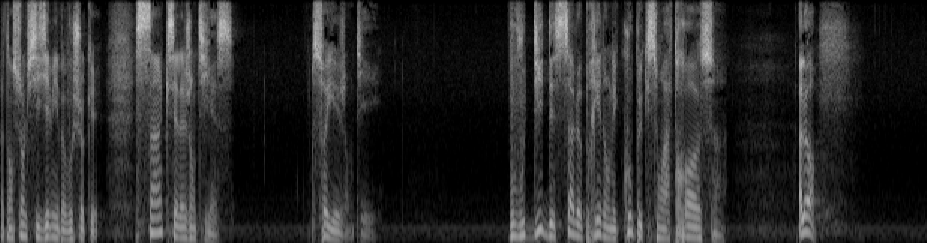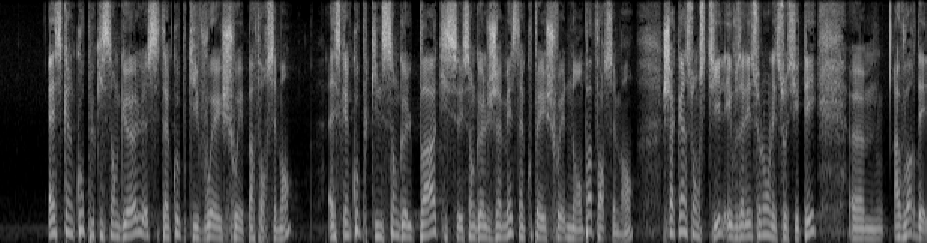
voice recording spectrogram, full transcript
attention, le sixième, il va vous choquer. Cinq, c'est la gentillesse. Soyez gentils. Vous vous dites des saloperies dans les couples qui sont atroces. Alors, est-ce qu'un couple qui s'engueule, c'est un couple qui voit échouer? Pas forcément. Est-ce qu'un couple qui ne s'engueule pas, qui s'engueule jamais, c'est un couple à échouer? Non, pas forcément. Chacun son style, et vous allez, selon les sociétés, euh, avoir des,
